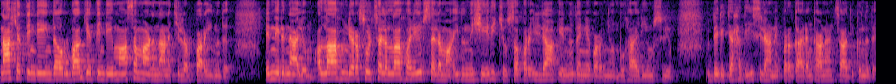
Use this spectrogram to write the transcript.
നാശത്തിന്റെയും ദൗർഭാഗ്യത്തിന്റെയും മാസമാണെന്നാണ് ചിലർ പറയുന്നത്. എന്നിരുന്നാലും അള്ളാഹുവിന്റെ റസൂൽ സലല്ലാഹു അലൈഹി വസ്ലമ ഇത് നിഷേധിച്ചു. സഫർ ഇല്ല എന്ന് തന്നെ പറഞ്ഞു ബുഹാരി മുസ്ലിം. ഉദ്ധരിച്ച ഹദീസിലാണ് ഇപ്രകാരം കാണാൻ സാധിക്കുന്നത്.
